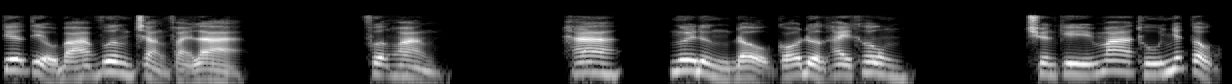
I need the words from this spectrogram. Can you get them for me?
kia tiểu bá vương chẳng phải là Phượng Hoàng. Ha, ngươi đừng đậu có được hay không? Truyền kỳ ma thú nhất tộc,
